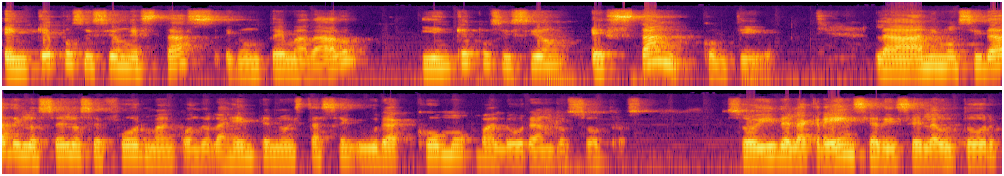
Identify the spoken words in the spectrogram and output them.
¿En qué posición estás en un tema dado? ¿Y en qué posición están contigo? La animosidad y los celos se forman cuando la gente no está segura cómo valoran los otros. Soy de la creencia, dice el autor,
